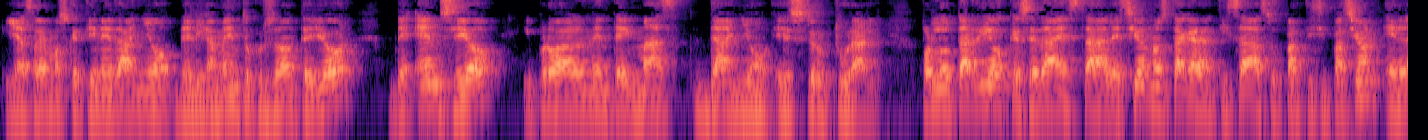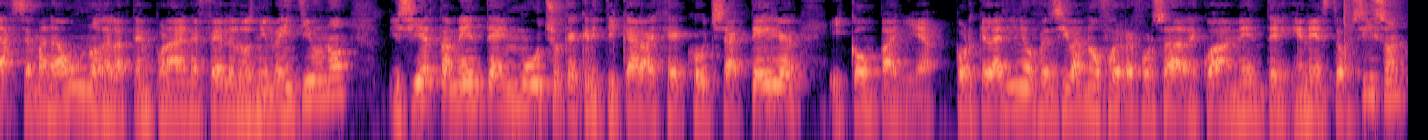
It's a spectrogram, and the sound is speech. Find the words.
y ya sabemos que tiene daño de ligamento cruzado anterior, de MCL y probablemente hay más daño estructural. Por lo tardío que se da esta lesión, no está garantizada su participación en la semana 1 de la temporada NFL 2021 y ciertamente hay mucho que criticar al head coach Zach Taylor y compañía, porque la línea ofensiva no fue reforzada adecuadamente en este offseason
